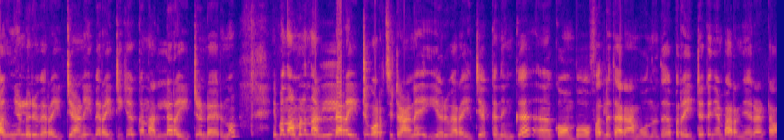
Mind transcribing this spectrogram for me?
ഭംഗിയുള്ളൊരു വെറൈറ്റി ആണ്. ഈ വെറൈറ്റിക്കൊക്കെ നല്ല റേറ്റ് ഉണ്ടായിരുന്നു. ഇപ്പം നമ്മൾ നല്ല റേറ്റ് കുറച്ചിട്ടാണ് ഈ ഒരു വെറൈറ്റി ഒക്കെ നിങ്ങൾക്ക് കോംബോ ഓഫറിൽ തരാൻ പോകുന്നത്. അപ്പോൾ റേറ്റൊക്കെ ഞാൻ പറഞ്ഞു തരാം കേട്ടോ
